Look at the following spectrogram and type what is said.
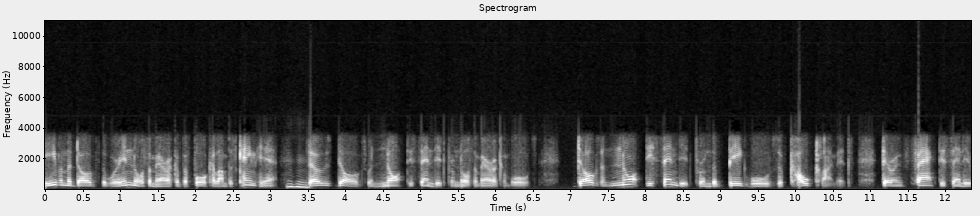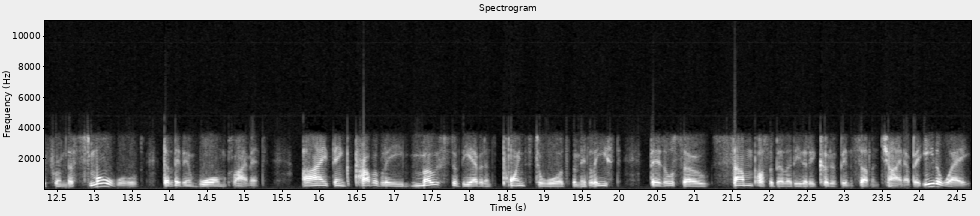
even the dogs that were in North America before Columbus came here, mm-hmm. those dogs were not descended from North American wolves. Dogs are not descended from the big wolves of cold climates. They're in fact descended from the small wolves that live in warm climates. I think probably most of the evidence points towards the Middle East. There's also some possibility that it could have been southern China. But either way,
